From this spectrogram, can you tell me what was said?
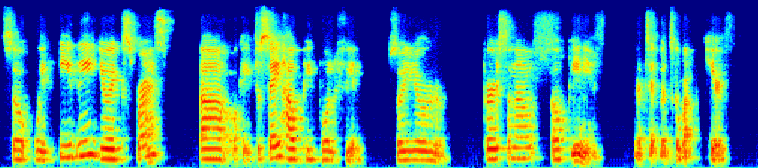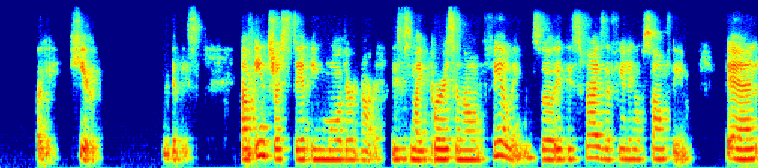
So with ED, you express, uh, okay, to say how people feel. So your personal opinion. That's it. Let's go back here. Okay, here. Look at this. I'm interested in modern art. This is my personal feeling. So it describes the feeling of something. And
